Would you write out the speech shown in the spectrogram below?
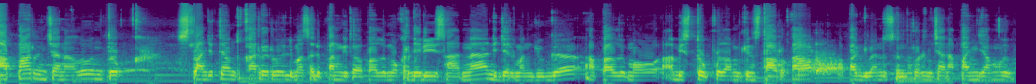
Apa rencana lu untuk selanjutnya untuk karir lu di masa depan gitu? Apa lu mau kerja di sana di Jerman juga? Apa lu mau abis itu pulang bikin startup? Apa gimana tuh rencana panjang lu?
